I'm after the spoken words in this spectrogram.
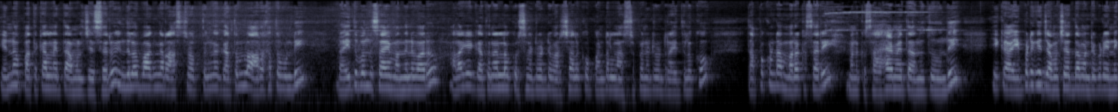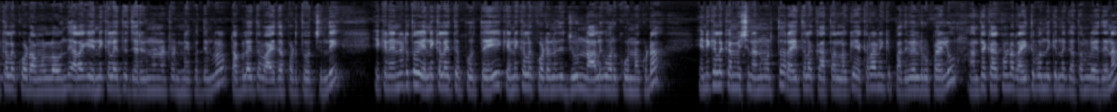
ఎన్నో పథకాలను అయితే అమలు చేశారు. ఇందులో భాగంగా రాష్ట్ర వ్యాప్తంగా గతంలో అర్హత ఉండి రైతు బంధు సాయం అందని వారు అలాగే గత నెలలో కురిసినటువంటి వర్షాలకు పంటలు నష్టపోయినటువంటి రైతులకు తప్పకుండా మరొకసారి మనకు సహాయం అయితే అందుతూ ఉంది. ఇక ఇప్పటికీ జమ చేద్దామంటే కూడా ఎన్నికల కూడా అమల్లో ఉంది. అలాగే ఎన్నికలు అయితే జరగనున్నటువంటి నేపథ్యంలో డబ్బులు అయితే వాయిదా పడుతూ వచ్చింది. ఇక నిన్నటితో ఎన్నికలు అయితే పూర్తయ్యి ఇక ఎన్నికల కోడ్ అనేది జూన్ నాలుగు వరకు ఉన్నా కూడా ఎన్నికల కమిషన్ అనుమతితో రైతుల ఖాతాల్లోకి ఎకరానికి పదివేల రూపాయలు. అంతేకాకుండా రైతు బంధు కింద గతంలో ఏదైనా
